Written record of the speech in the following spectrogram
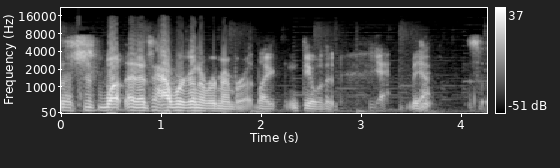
that's just what that's how we're gonna remember it. Like deal with it. Yeah, yeah. So,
